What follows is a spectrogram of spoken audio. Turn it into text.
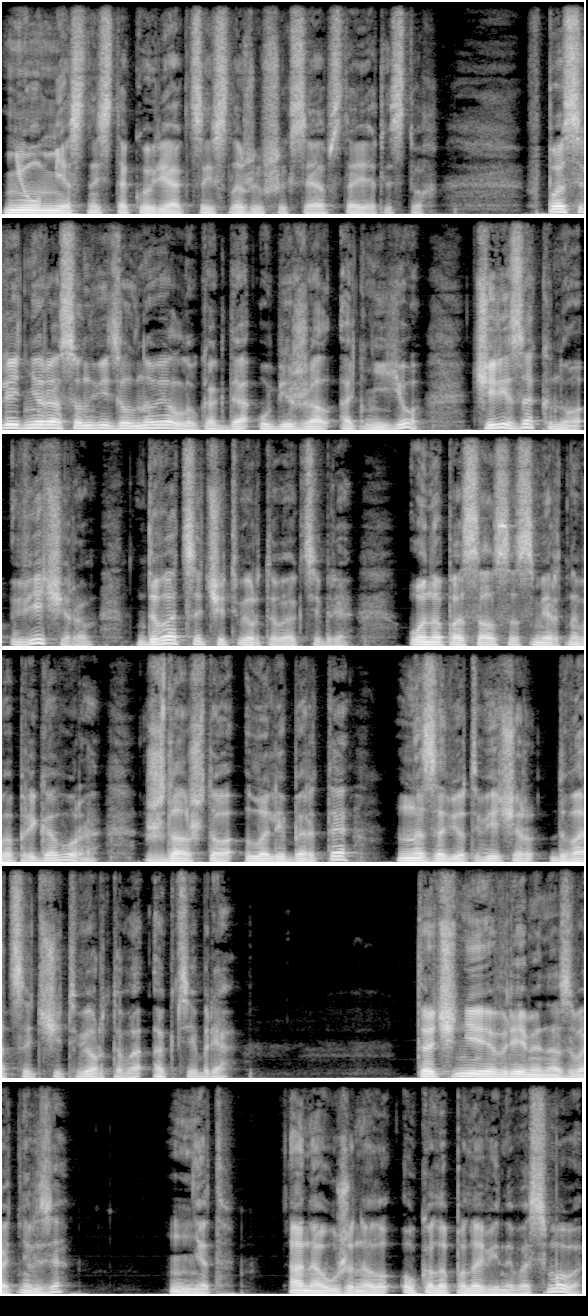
неуместность такой реакции в сложившихся обстоятельствах. В последний раз он видел новеллу, когда убежал от нее через окно вечером 24 октября. Он опасался смертного приговора, ждал, что Лалиберте – назовет вечер 24 октября. Точнее время назвать нельзя? Нет. Она ужинала около половины восьмого,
